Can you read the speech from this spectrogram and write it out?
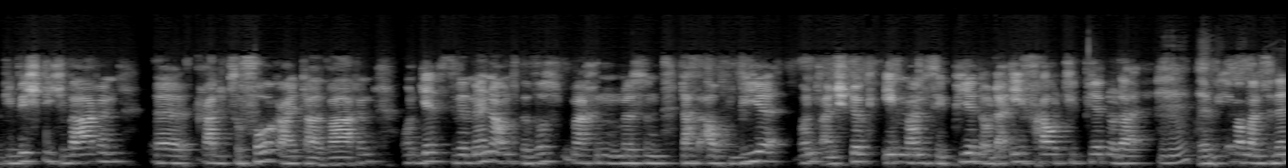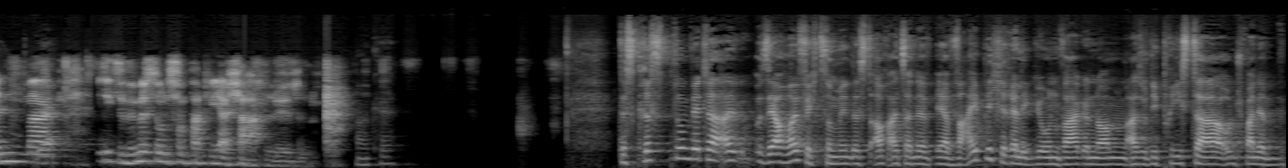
die wichtig waren, äh, geradezu Vorreiter waren und jetzt wir Männer uns bewusst machen müssen, dass auch wir uns ein Stück emanzipieren oder efrauzipieren oder mhm. äh, wie immer man es nennen mag. Ja. Wir müssen uns vom Patriarchat lösen. Okay. Das Christentum wird ja sehr häufig zumindest auch als eine eher weibliche Religion wahrgenommen. Also die Priester und ich meine,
